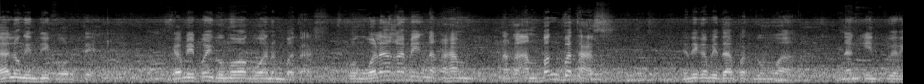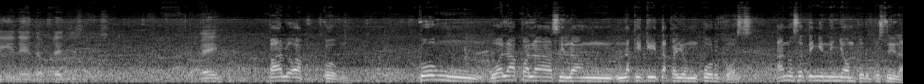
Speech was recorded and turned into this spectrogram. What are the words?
lalong hindi korte. Kami po'y gumawa-gawa ng batas. Kung wala kaming nakaham, nakaambang batas, hindi kami dapat gumawa ng inquiry in aid of legislation. Okay? Follow up, Kong. Kung wala pala silang nakikita kayong purpose, ano sa tingin ninyo ang purpose nila?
